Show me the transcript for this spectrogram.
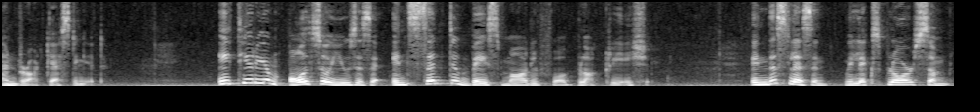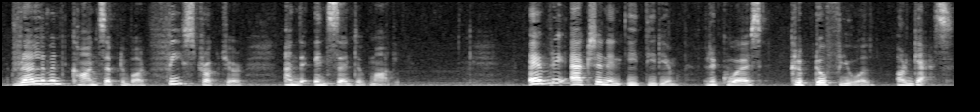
and broadcasting it. Ethereum also uses an incentive based model for block creation. In this lesson, we'll explore some relevant concept about fee structure and the incentive model. Every action in Ethereum requires crypto fuel or gas.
